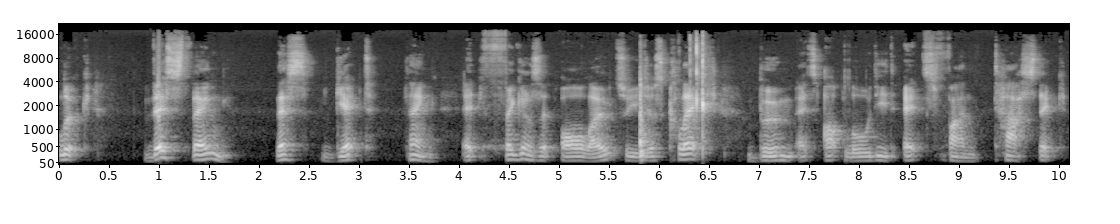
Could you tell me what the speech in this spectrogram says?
Look, this thing, this Git thing, it figures it all out. So you just click, boom, it's uploaded. It's fantastic.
